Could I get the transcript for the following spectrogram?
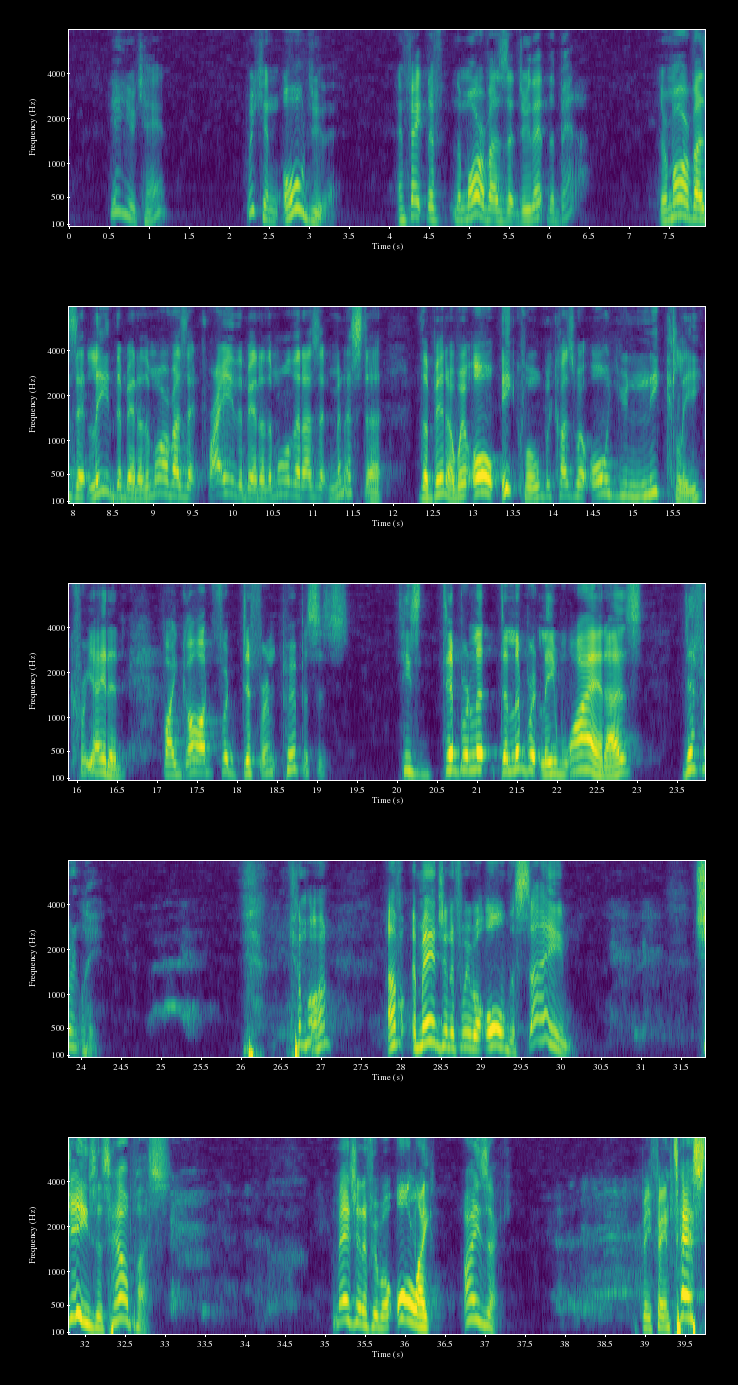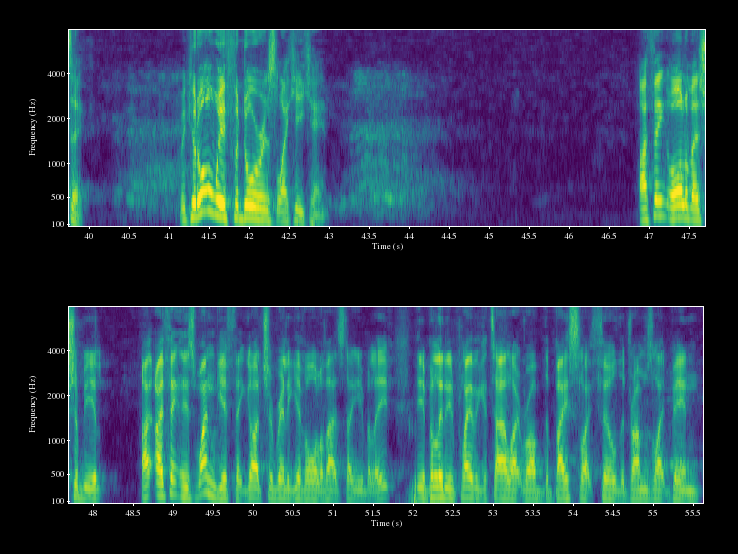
Yeah, you can. We can all do that. In fact, if the more of us that do that, the better. The more of us that lead, the better. The more of us that pray, the better. The more that us that minister, the better. We're all equal because we're all uniquely created by God for different purposes. He's deliberately wired us differently. Come on. I've, imagine if we were all the same. Jesus, help us. Imagine if we were all like Isaac. It'd Be fantastic. We could all wear fedoras like he can. I think all of us should be. I, I, think there's one gift that God should really give all of us, don't you believe? The ability to play the guitar like Rob, the bass like Phil, the drums like Ben,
